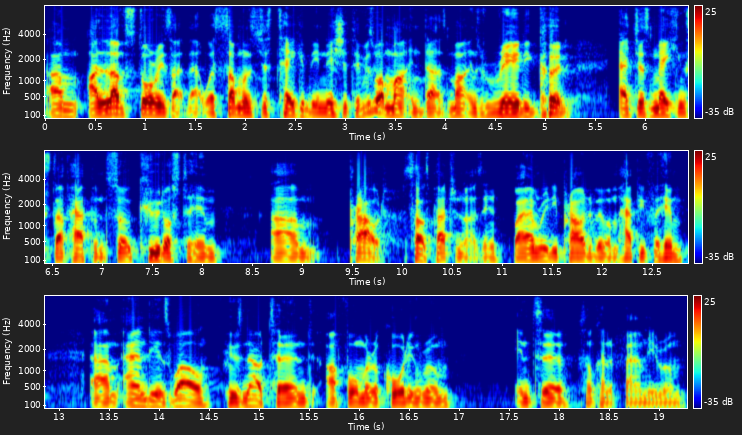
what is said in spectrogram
Um, I love stories like that where someone's just taking the initiative. This is what Martin does. Martin's really good at just making stuff happen. So kudos to him. Um, proud sounds patronizing, but I am really proud of him. I'm happy for him. Um, Andy as well, who's now turned our former recording room into some kind of family room.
